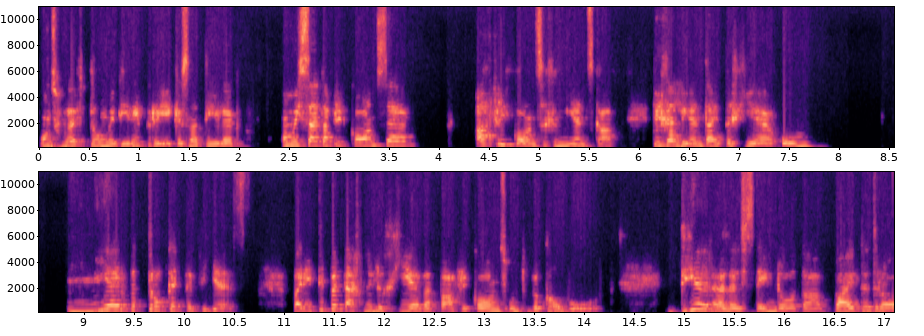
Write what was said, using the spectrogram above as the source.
ons hoofdoel met hierdie projek is natuurlik om die Suid-Afrikaanse Afrikaanse gemeenskap die geleentheid te gee om meer betrokke te wees by die tipe tegnologie wat vir Afrikaans ontwikkel word. Deur hulle stemdata by te dra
